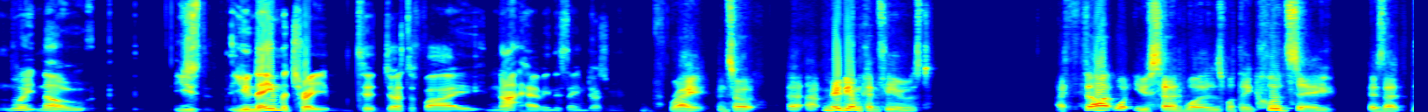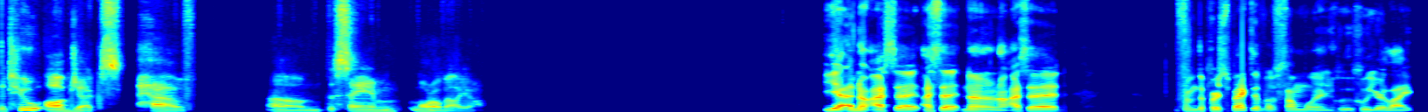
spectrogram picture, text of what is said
Wait, no. You you name a trait to justify not having the same judgment. Right. And so uh, uh, maybe I'm confused. I thought what you said was what they could say is that the two objects have um, the same moral value. Yeah, no, I said, I said, no, no, no. I said, from the perspective of someone who, who you're like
